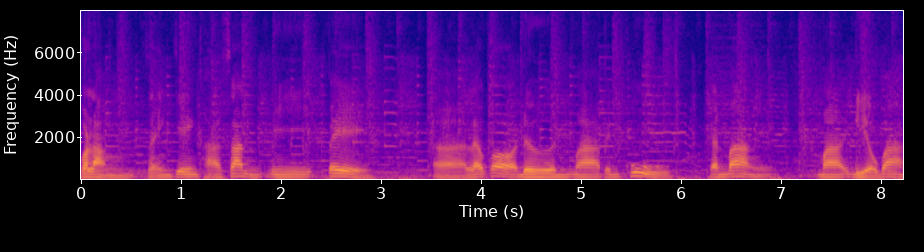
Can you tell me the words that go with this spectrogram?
ฝรั่งใส่กางเกงขาสั้นมีเป้แล้วก็เดินมาเป็นคู่ กันบ้างมาเดี่ยวบ้าง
